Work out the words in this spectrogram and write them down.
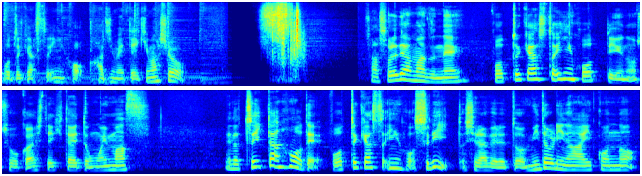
ポッドキャストインフォ始めていきましょう。さあそれではまずねポッドキャストインフォっていうのを紹介していきたいと思います。えっと、ツイッターの方で、ポッドキャストインフォ3と調べると、緑のアイコンの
